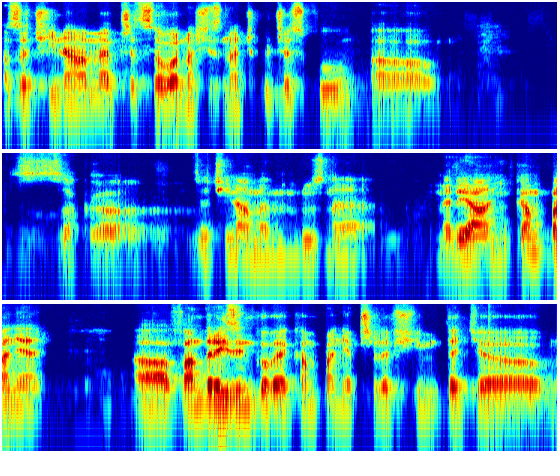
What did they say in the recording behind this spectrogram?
a začínáme představovat naši značku Česku. Uh, za, uh, začínáme různé mediální kampaně, uh, fundraisingové kampaně především. Teď uh,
